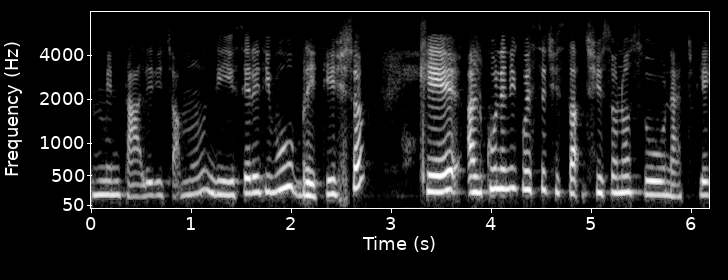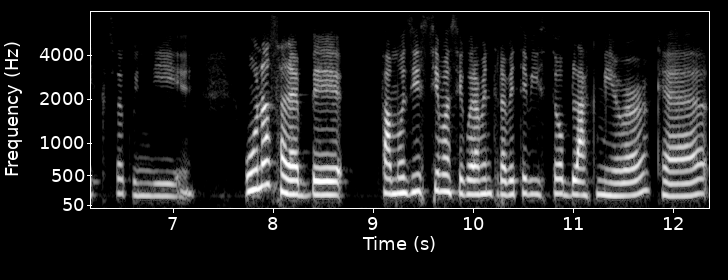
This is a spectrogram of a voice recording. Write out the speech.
mentale, diciamo, di serie TV British, che alcune di queste ci, sta- ci sono su Netflix, quindi una sarebbe famosissima, sicuramente l'avete visto, Black Mirror, che è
